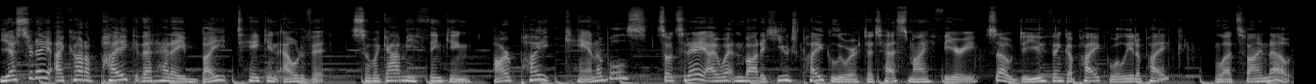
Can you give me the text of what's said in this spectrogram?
Yesterday, I caught a pike that had a bite taken out of it. So it got me thinking, are pike cannibals? So today I went and bought a huge pike lure to test my theory. So do you think a pike will eat a pike? Let's find out.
